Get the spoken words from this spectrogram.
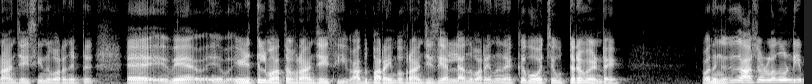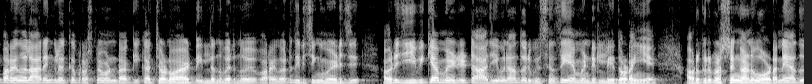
ഫ്രാഞ്ചൈസി എന്ന് പറഞ്ഞിട്ട് എഴുത്തിൽ മാത്രം ഫ്രാഞ്ചൈസി അത് പറയുമ്പോൾ ഫ്രാഞ്ചൈസി അല്ല എന്ന് പറയുന്നത് പറയുന്നതിനൊക്കെ പോച്ച ഉത്തരം വേണ്ടേ? അപ്പോൾ നിങ്ങൾക്ക് കാശുള്ളതുകൊണ്ട് ഈ പറയുന്ന പോലെ ആരെങ്കിലുമൊക്കെ പ്രശ്നം ഉണ്ടാക്കി കച്ചവടമായിട്ട് ഇല്ലെന്ന് വരുന്നവർ പറയുന്നവർ തിരിച്ചിങ്ങ് മേടിച്ച് അവർ ജീവിക്കാൻ വേണ്ടിയിട്ട് ആജീവനാന്ത ഒരു ബിസിനസ് ചെയ്യാൻ വേണ്ടിയിട്ടില്ലേ തുടങ്ങിയേ? അവർക്കൊരു പ്രശ്നം കാണുമ്പോൾ ഉടനെ അത്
